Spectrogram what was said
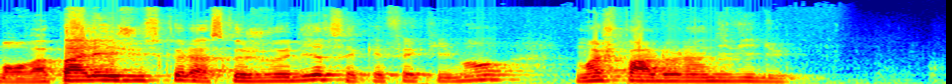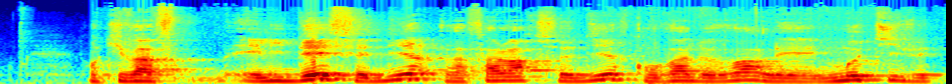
Bon, on va pas aller jusque-là. Ce que je veux dire, c'est qu'effectivement, moi, je parle de l'individu. Donc, il va, et l'idée, c'est de dire, il va falloir se dire qu'on va devoir les motiver.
